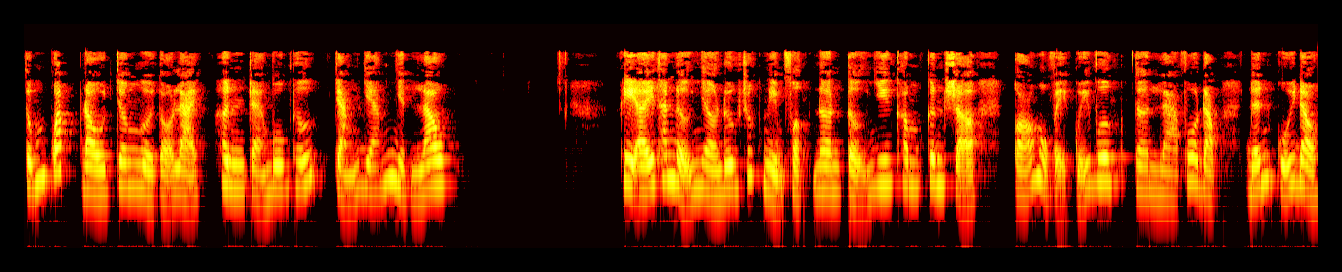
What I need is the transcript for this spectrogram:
túm quắp đầu chân người tội lại, hình trạng buông thứ, chẳng dám nhìn lâu. Khi ấy thánh nữ nhờ đương sức niệm Phật nên tự nhiên không kinh sợ, có một vị quỷ vương tên là Vô Độc đến cúi đầu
